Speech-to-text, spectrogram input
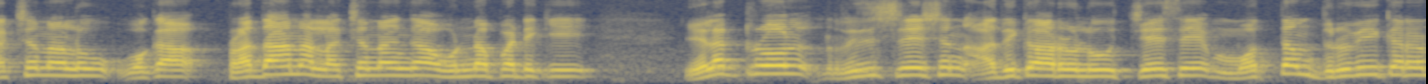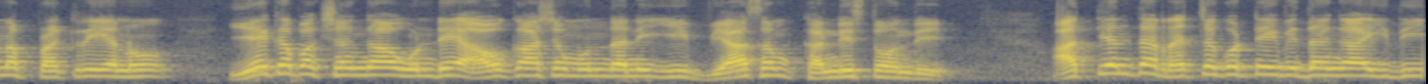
రక్షణలు ఒక ప్రధాన లక్షణంగా ఉన్నప్పటికీ ఎలక్ట్రోల్ రిజిస్ట్రేషన్ అధికారులు చేసే మొత్తం ధృవీకరణ ప్రక్రియను ఏకపక్షంగా ఉండే అవకాశం ఉందని ఈ వ్యాసం ఖండిస్తోంది. అత్యంత రెచ్చగొట్టే విధంగా ఇది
